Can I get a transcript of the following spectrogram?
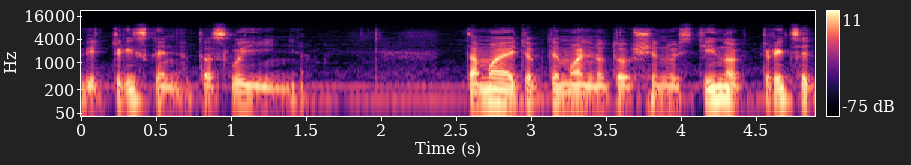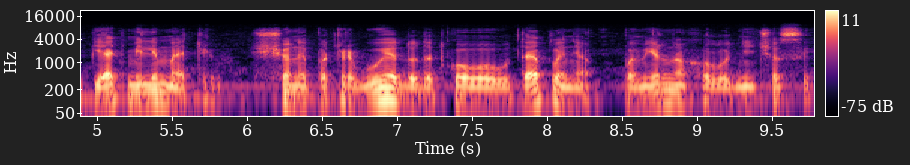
від тріскання та слоїння та мають оптимальну товщину стінок 35 мм, що не потребує додаткового утеплення у помірно холодні часи,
